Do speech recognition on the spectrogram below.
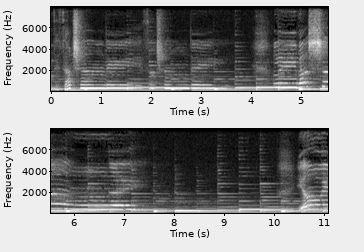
在早晨的早晨的篱笆上。有一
